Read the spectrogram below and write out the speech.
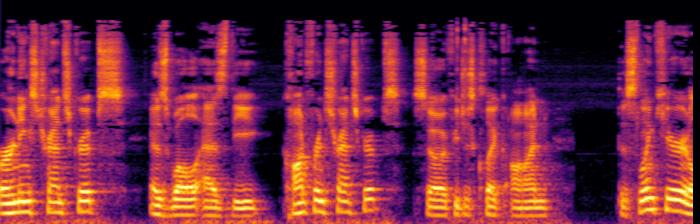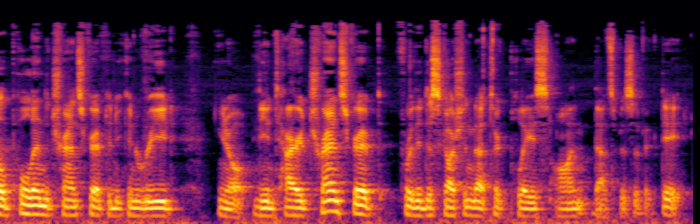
earnings transcripts as well as the conference transcripts. So if you just click on this link here, it'll pull in the transcript and you can read, you know, the entire transcript for the discussion that took place on that specific date.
